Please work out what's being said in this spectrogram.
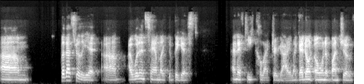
Um, but that's really it. Um, I wouldn't say I'm like the biggest NFT collector guy. Like I don't own a bunch of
